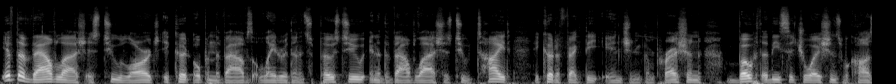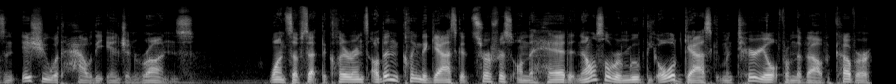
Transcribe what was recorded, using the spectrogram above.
If the valve lash is too large, it could open the valves later than it's supposed to, and if the valve lash is too tight, it could affect the engine compression. Both of these situations will cause an issue with how the engine runs. Once I've set the clearance, I'll then clean the gasket surface on the head and also remove the old gasket material from the valve cover.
